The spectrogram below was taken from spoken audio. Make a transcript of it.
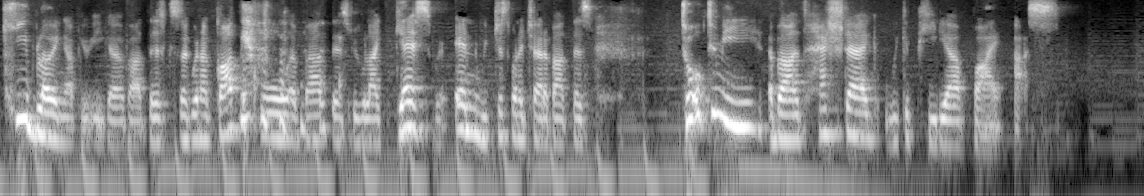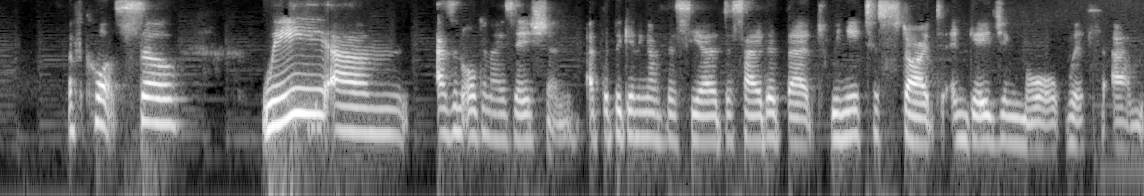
keep blowing up your ego about this because like when I got the call about this, we were like, "Yes, we're in. We just want to chat about this." Talk to me about hashtag Wikipedia by us. Of course. So we um, as an organization at the beginning of this year decided that we need to start engaging more with um,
